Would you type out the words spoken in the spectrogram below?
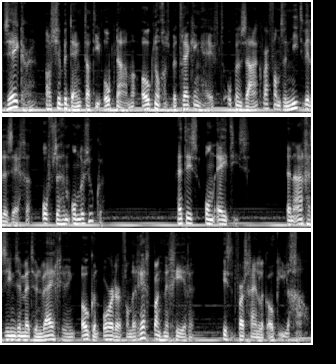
Zeker als je bedenkt dat die opname ook nog eens betrekking heeft op een zaak waarvan ze niet willen zeggen of ze hem onderzoeken. Het is onethisch. En aangezien ze met hun weigering ook een order van de rechtbank negeren, is het waarschijnlijk ook illegaal.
